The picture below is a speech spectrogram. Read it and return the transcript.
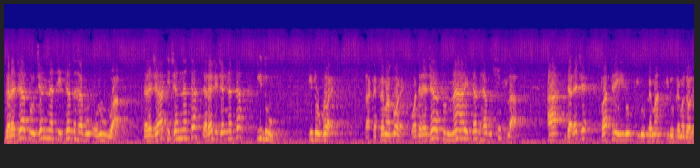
deređatu dženneti tedhebu uluva. Deređati dženneta, deređi dženneta idu, idu gore. Dakle, prema gore. O deređatu nari tadhabu sufla a deređe vatre idu, idu, prema, idu prema dole.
